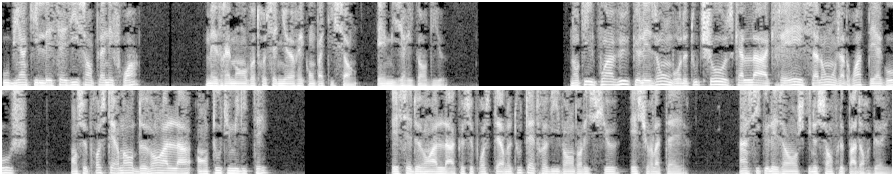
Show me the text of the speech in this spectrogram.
Ou bien qu'il les saisisse en plein effroi? Mais vraiment votre Seigneur est compatissant et miséricordieux. N'ont-ils point vu que les ombres de toutes choses qu'Allah a créées s'allongent à droite et à gauche, en se prosternant devant Allah en toute humilité Et c'est devant Allah que se prosterne tout être vivant dans les cieux et sur la terre, ainsi que les anges qui ne s'enflent pas d'orgueil.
